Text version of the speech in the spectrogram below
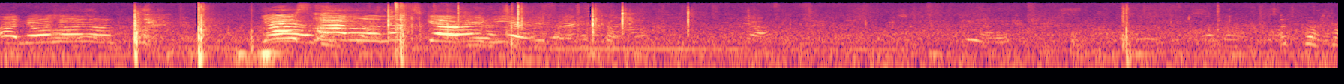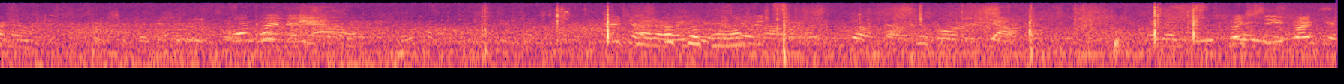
Uh, no, no, no. Yes, Madeline, let's go right here. let's push right now. One point, maybe. That's okay. Yeah. Push Steve, right here.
